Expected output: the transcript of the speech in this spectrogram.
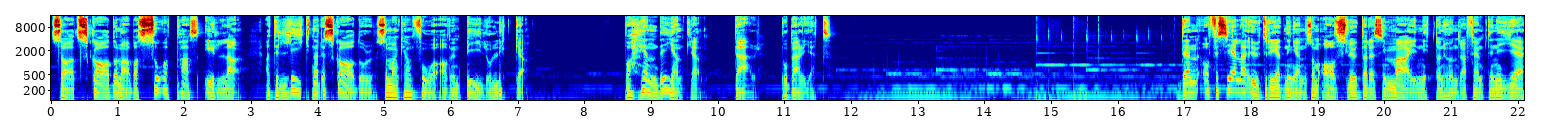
sa att skadorna var så pass illa att det liknade skador som man kan få av en bilolycka. Vad hände egentligen där på berget? Den officiella utredningen som avslutades i maj 1959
